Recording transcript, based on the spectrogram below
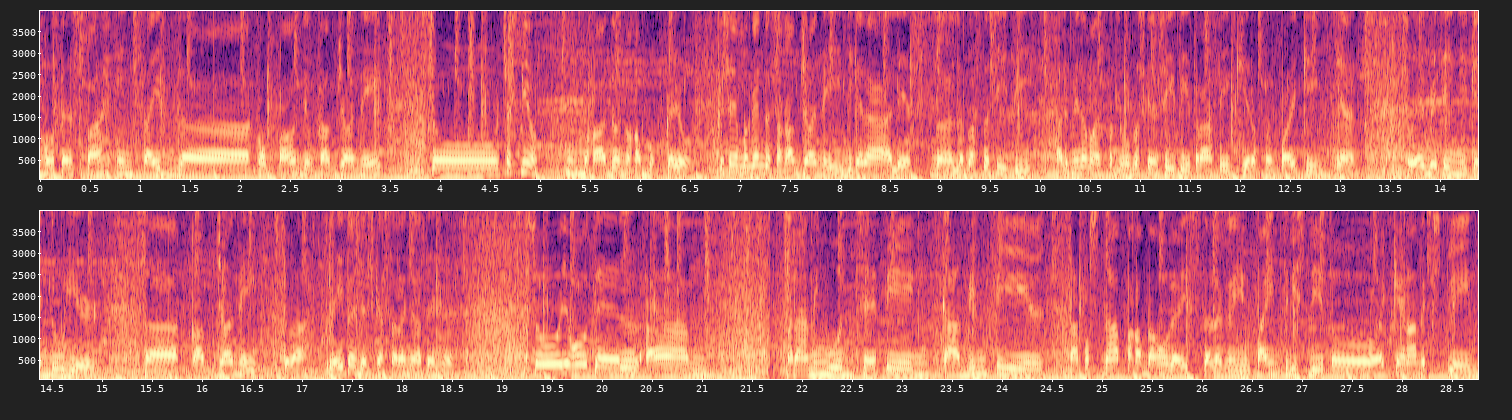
hotels pa inside the compound yung Camp John Hay so check nyo. Baka doon makabook kayo. Kasi maganda sa Camp John Hay, hindi ka naaalis na labas na city. Alam niyo naman, pag lumabas ka ng city, traffic, hirap ng parking, yan. So everything you can do here sa Camp John Hay, di ba? Later, discuss na natin yun. So yung hotel, um, maraming wood setting, cabin feel, tapos napakabango guys talaga yung pine trees dito, I cannot explain.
